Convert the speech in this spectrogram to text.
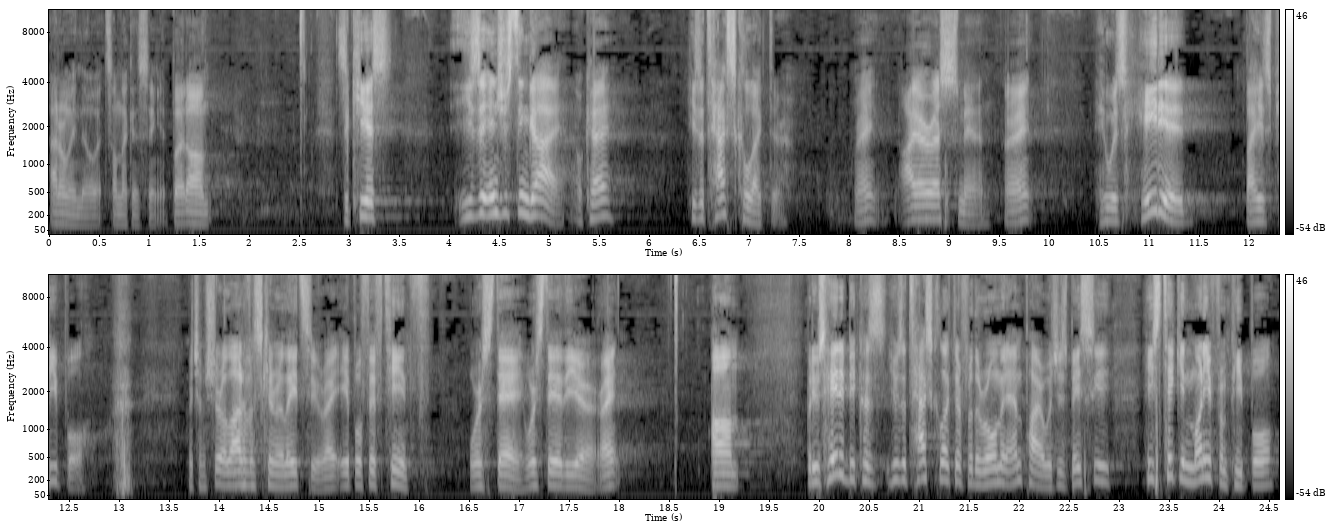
I don't really know it, so I'm not going to sing it. But um, Zacchaeus, he's an interesting guy, okay? He's a tax collector, right? IRS man, all right? He was hated by his people, which I'm sure a lot of us can relate to, right? April 15th, worst day, worst day of the year, right? Um, but he was hated because he was a tax collector for the Roman Empire, which is basically, he's taking money from people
